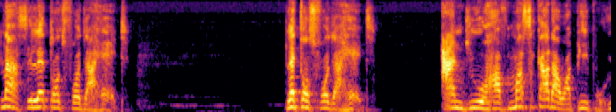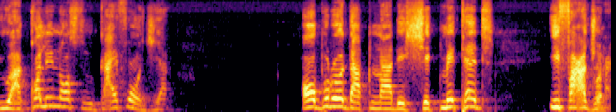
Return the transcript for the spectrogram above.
Now say, let us forge ahead. Let us forge ahead. And you have massacred our people. You are calling us to Kai Forgia. Obro that now they checkmated Ifajona.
